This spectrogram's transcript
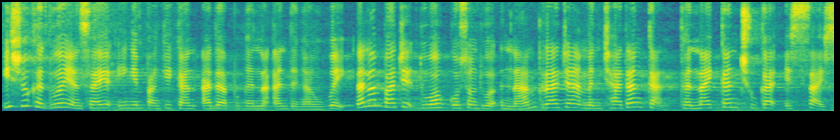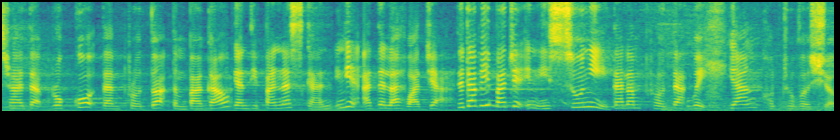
Isu kedua yang saya ingin bangkitkan ada pengenaan dengan weight. Dalam bajet 2026, kerajaan mencadangkan kenaikan cukai excise terhadap rokok dan produk tembakau yang dipanaskan ini adalah wajar. Tetapi bajet ini sunyi dalam produk weight yang kontroversial.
